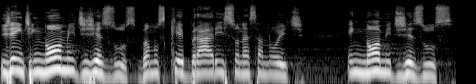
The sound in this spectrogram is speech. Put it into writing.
E, gente, em nome de Jesus, vamos quebrar isso nessa noite. Em nome de Jesus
